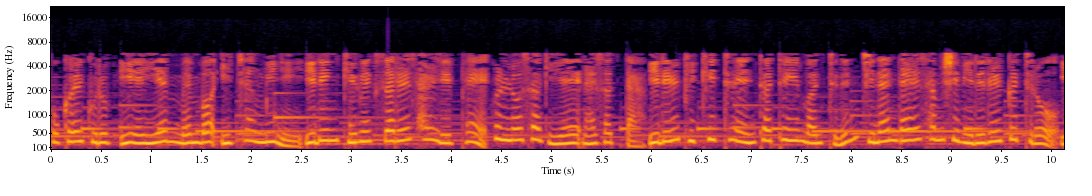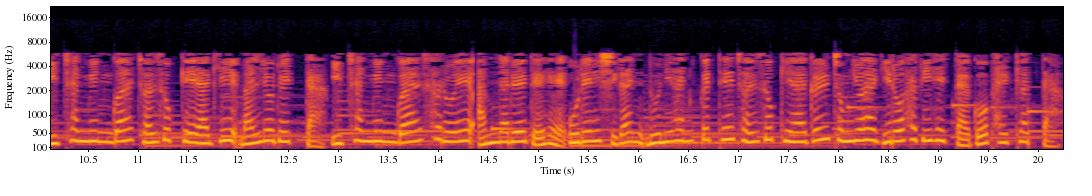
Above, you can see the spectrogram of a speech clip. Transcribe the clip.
보컬 그룹 EAM 멤버 이창민이 1인 기획사를 설립해 홀로 서기에 나섰다. 1일 빅히트 엔터테인먼트는 지난달 31일을 끝으로 이창민과 전속 계약이 만료됐다. 이창민과 서로의 앞날에 대해 오랜 시간 논의한 끝에 전속 계약을 종료하기로 합의했다고 밝혔다.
